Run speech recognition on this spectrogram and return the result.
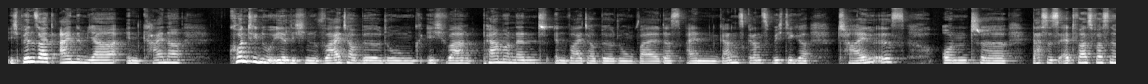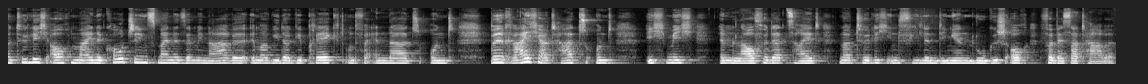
ich bin seit einem Jahr in keiner kontinuierlichen Weiterbildung. Ich war permanent in Weiterbildung, weil das ein ganz, ganz wichtiger Teil ist. Und äh, das ist etwas, was natürlich auch meine Coachings, meine Seminare immer wieder geprägt und verändert und bereichert hat und ich mich im Laufe der Zeit natürlich in vielen Dingen logisch auch verbessert habe.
